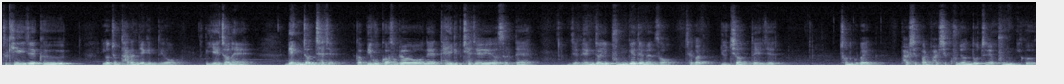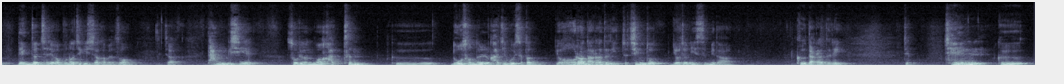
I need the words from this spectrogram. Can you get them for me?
특히 이제 그 이건 좀 다른 얘기인데요. 예전에 냉전 체제, 그러니까 미국과 소련의 대립 체제였을 때 이제 냉전이 붕괴되면서 제가 유치원 때 이제 1988, 89년도쯤에 붕, 그 냉전 체제가 무너지기 시작하면서 자 당시에 소련과 같은 그 노선을 가지고 있었던 여러 나라들이 있죠. 지금도 여전히 있습니다. 그 나라들이 이제 제일 그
